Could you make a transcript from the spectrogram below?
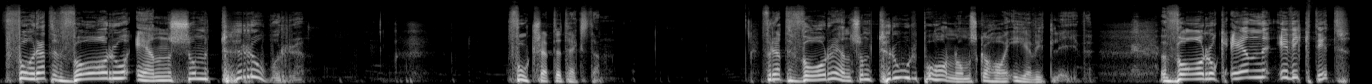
För att var och en som tror, fortsätter texten. För att var och en som tror på honom ska ha evigt liv. Var och en är viktigt.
